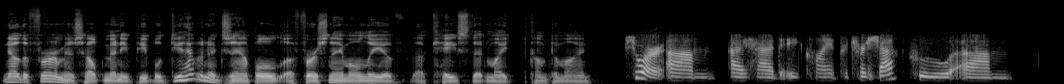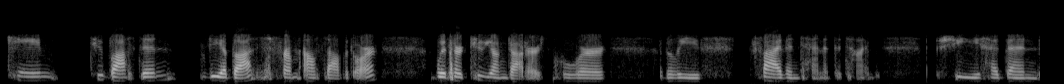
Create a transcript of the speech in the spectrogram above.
Now, the firm has helped many people. Do you have an example, a first name only, of a case that might come to mind? Sure. Um, I had a client, Patricia, who um, came to Boston via bus from El Salvador with her two young daughters, who were, I believe, five and ten at the time she had been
